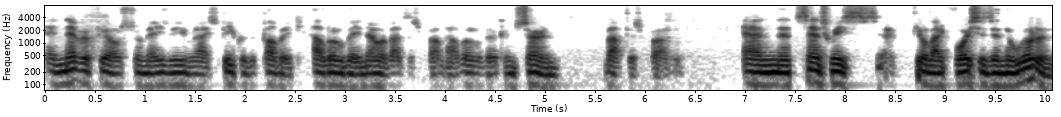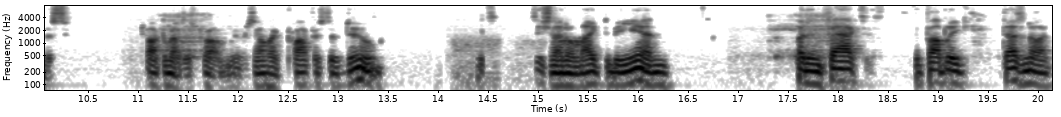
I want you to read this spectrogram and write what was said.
It never fails to amaze me when I speak with the public how little they know about this problem, how little they're concerned about this problem. And in a sense, we feel like voices in the wilderness talking about this problem. We sound like prophets of doom. It's a position I don't like to be in. But in fact, the public does not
